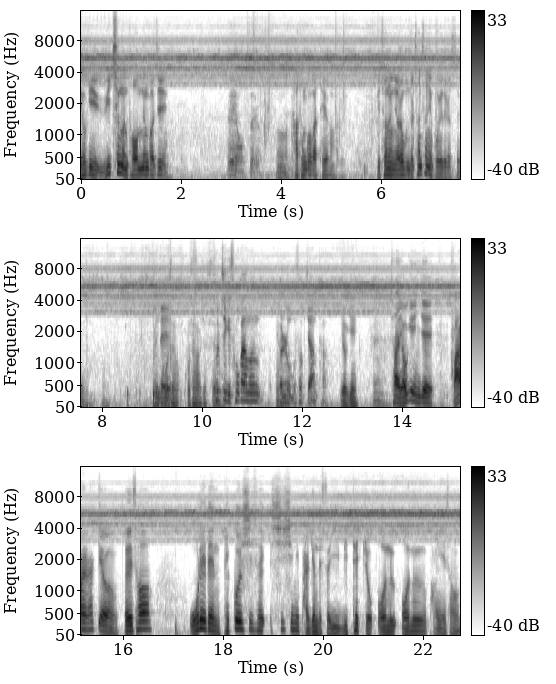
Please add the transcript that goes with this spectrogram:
여기 위층은 더 없는 거지? 네, 없어요. 어, 다돈거 같아요. 예, 저는 여러분들 천천히 보여드렸어요. 근데 고생 고생하셨어요. 솔직히 소감은 별로 무섭지 않다. 여기 예. 자 여기 이제 말을 할게요. 여기서 오래된 백골 시신이 발견됐어. 이 밑에 쪽 어느 어느 방에서.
